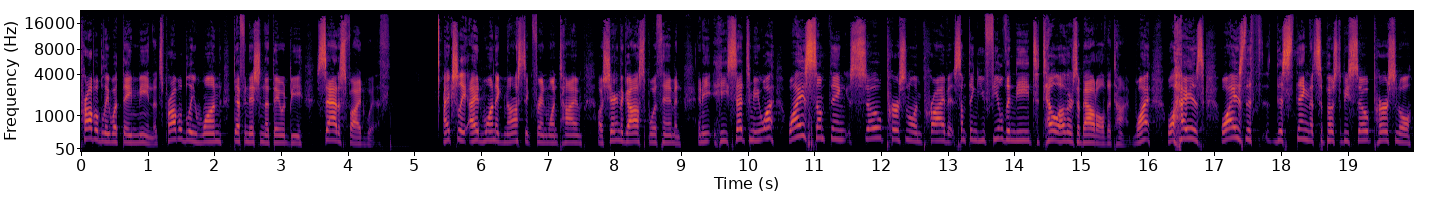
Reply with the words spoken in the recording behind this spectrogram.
probably what they mean. That's probably one definition that they would be satisfied with. Actually, I had one agnostic friend one time. I was sharing the gospel with him, and, and he, he said to me, why, why is something so personal and private something you feel the need to tell others about all the time? Why, why is, why is this, this thing that's supposed to be so personal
